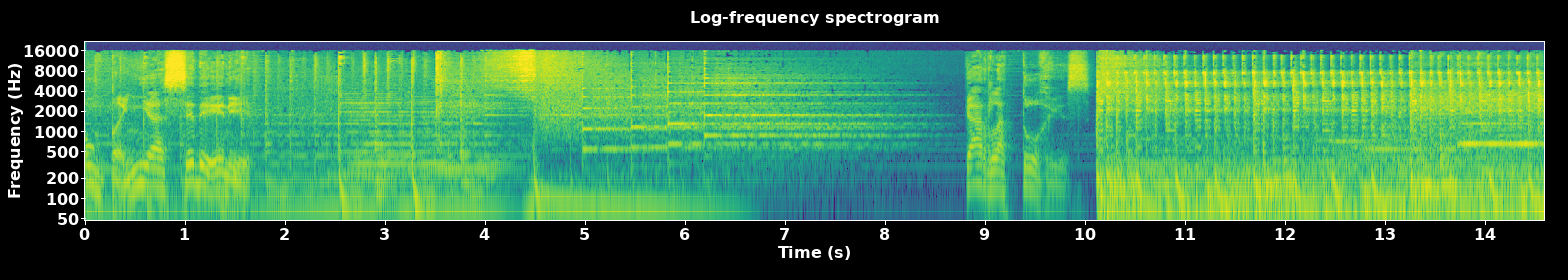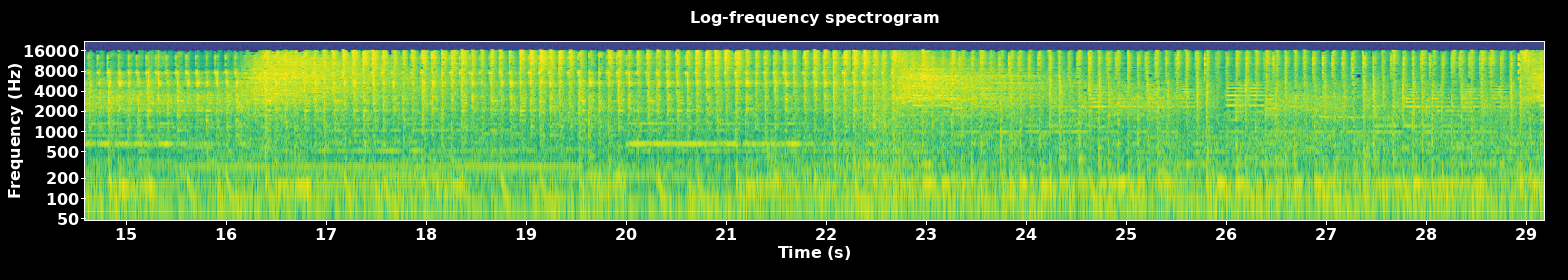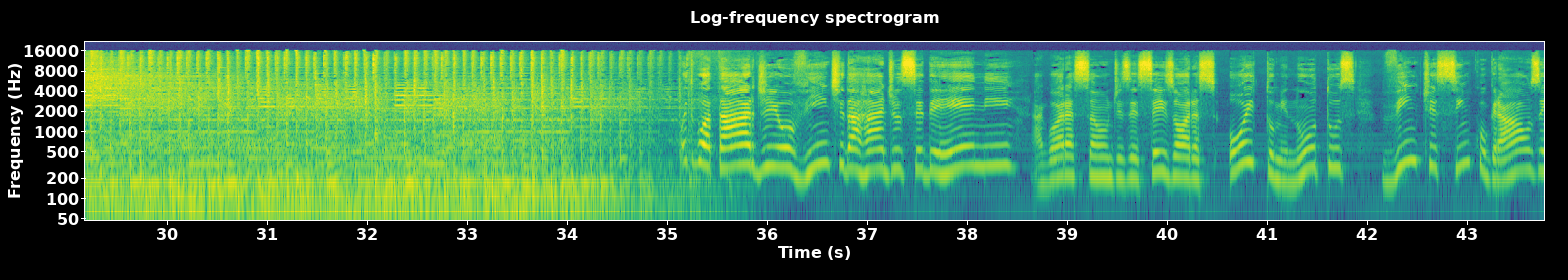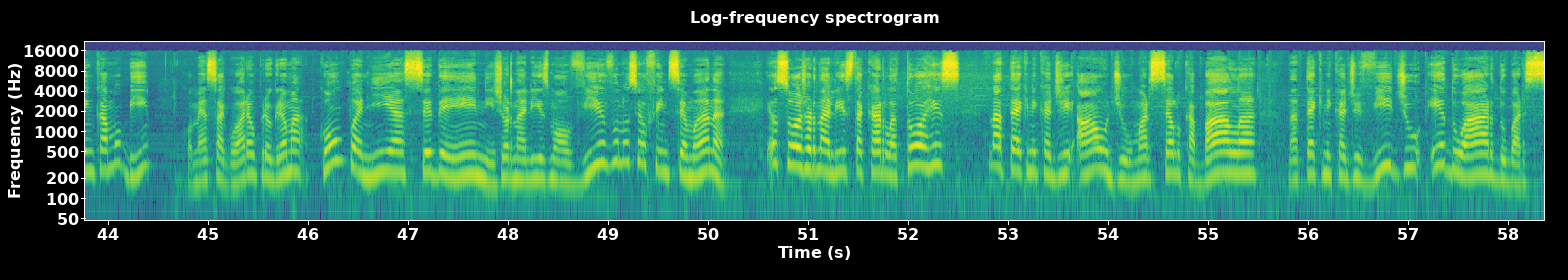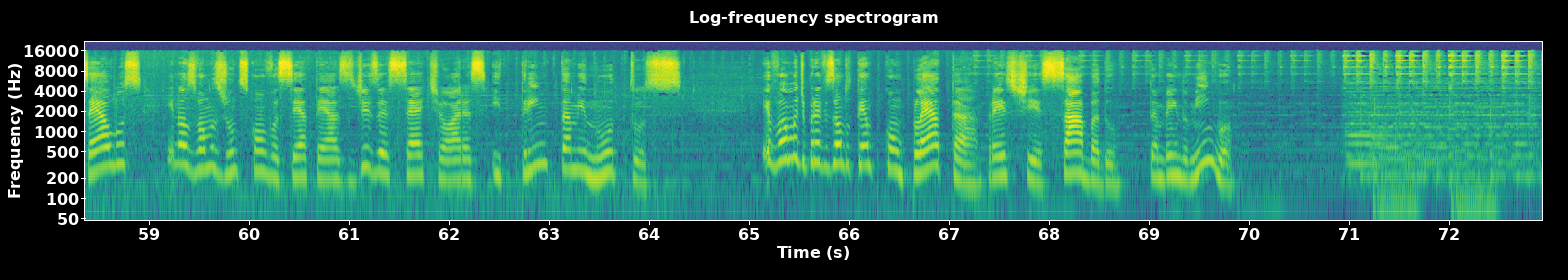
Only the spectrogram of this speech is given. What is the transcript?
Companhia CDN. Carla Torres. Tarde, ouvinte da Rádio CDN. Agora são 16 horas 8 minutos, 25 graus em Camobi. Começa agora o programa Companhia CDN, jornalismo ao vivo no seu fim de semana. Eu sou a jornalista Carla Torres, na técnica de áudio Marcelo Cabala, na técnica de vídeo Eduardo Barcelos e nós vamos juntos com você até às 17 horas e 30 minutos. E vamos de previsão do tempo completa para este sábado, também domingo?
